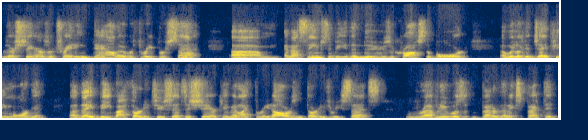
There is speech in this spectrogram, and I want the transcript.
their shares are trading down over three percent, um, and that seems to be the news across the board. Uh, we look at J.P. Morgan. Uh, they beat by 32 cents a share, came in like $3.33. Revenue was better than expected.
